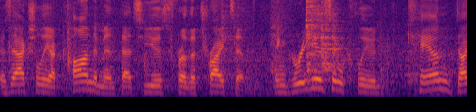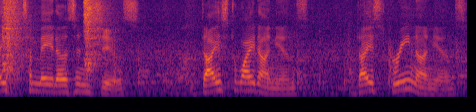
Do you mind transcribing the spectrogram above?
is actually a condiment that's used for the tri-tip. Ingredients include canned diced tomatoes and juice, diced white onions, diced green onions,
